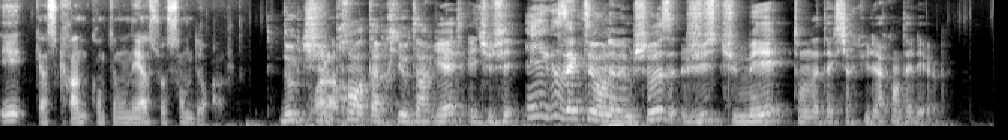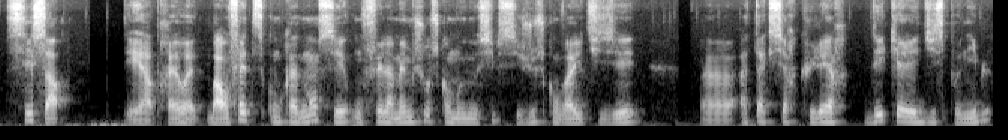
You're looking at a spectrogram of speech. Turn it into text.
et casse-crâne quand on est à 60 de rage. Donc tu Voilà, prends ta prio target et tu fais exactement la même chose, juste tu mets ton attaque circulaire quand elle est up. C'est ça et après ouais, bah, en fait concrètement c'est on fait la même chose qu'en mono cible, c'est juste qu'on va utiliser, heu, attaque circulaire dès qu'elle est disponible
